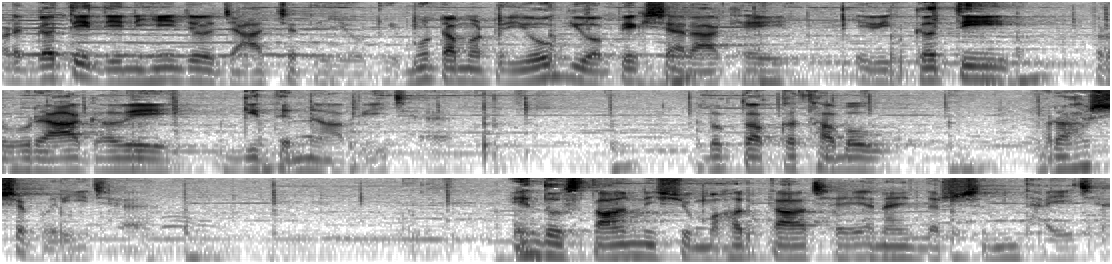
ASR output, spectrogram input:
પણ ગતિ દિનહી જો જાચત યોગી. મોટા મોટા યોગીઓ અપેક્ષા રાખે એવી ગતિ પ્રભુ રાઘવે ગીધને આપી છે. ભક્તો, આ કથા બહુ રહસ્યભરી છે. હિન્દુસ્તાનની શું મહત્તા છે એના દર્શન થાય છે.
